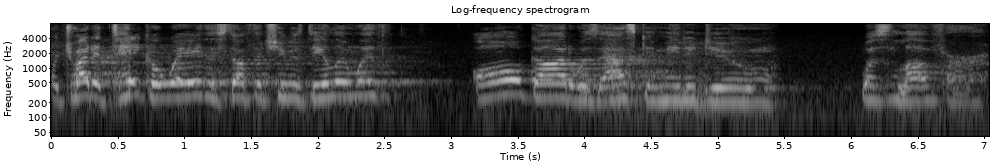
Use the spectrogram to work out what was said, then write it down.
or try to take away the stuff that she was dealing with. All God was asking me to do was love her.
